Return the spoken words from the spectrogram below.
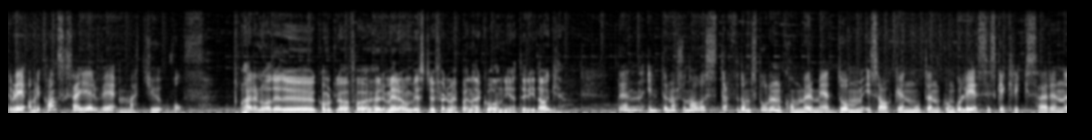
Det ble amerikansk seier ved Matthew Wolff. Her er noe av det du kommer til å få høre mer om hvis du følger med på NRK Nyheter i dag. Den internasjonale straffedomstolen kommer med dom i saken mot den kongolesiske krigsherren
